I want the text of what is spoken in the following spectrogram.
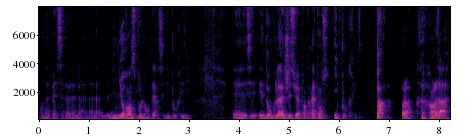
on appelle ça l'ignorance volontaire, c'est l'hypocrisie. Et, donc là, Jésus apporte la réponse, hypocrite. Voilà. Alors là,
